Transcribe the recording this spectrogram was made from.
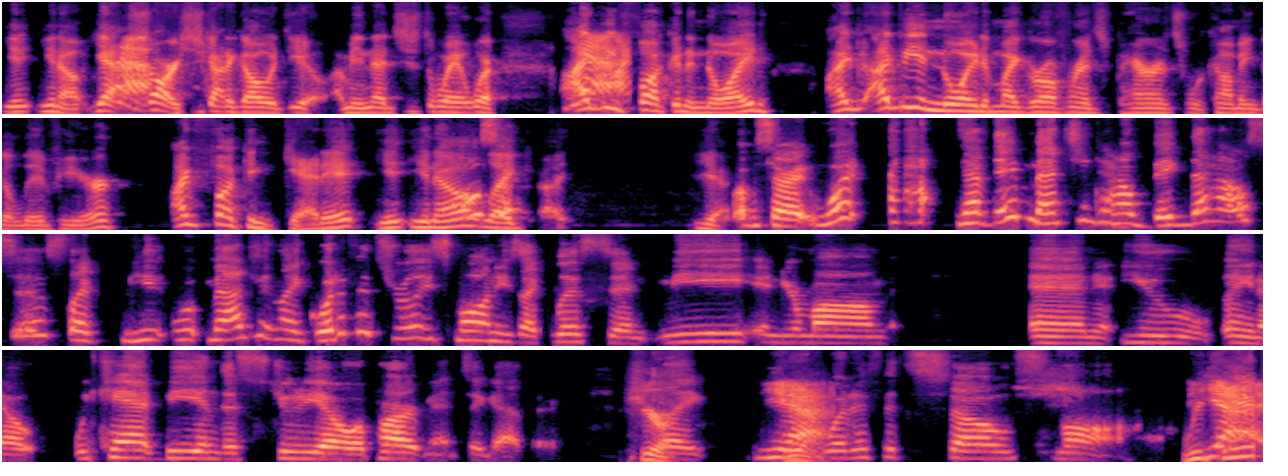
you, you know, yeah, Yeah. sorry, she's got to go with you. I mean, that's just the way it works. I'd be fucking annoyed. I'd, I'd be annoyed if my girlfriend's parents were coming to live here. I fucking get it. You, you know, Also- like I- I'm sorry. What have they mentioned? How big the house is? Like, he, imagine like, what if it's really small? And he's like, "Listen, me and your mom, and you, you know, we can't be in this studio apartment together. sure. Like, Yeah. what if it's so small? We Yeah, can't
